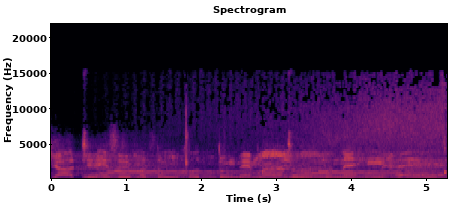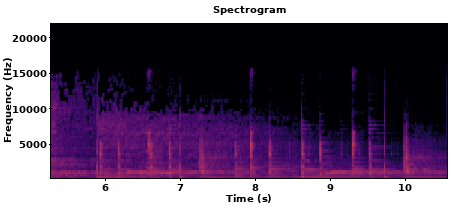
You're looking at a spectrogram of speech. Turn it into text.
क्या चीज़ हो तुम खुद तुम्हें मालूम?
